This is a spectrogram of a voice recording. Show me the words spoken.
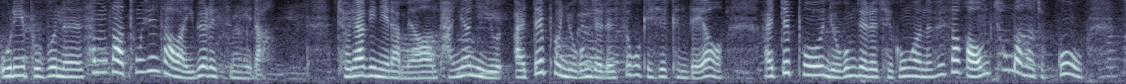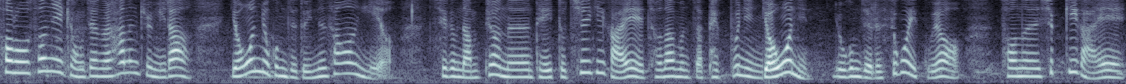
우리 부부는 3사 통신사와 이별했습니다. 절약인이라면 당연히 요- 알뜰폰 요금제를 쓰고 계실 텐데요. 알뜰폰 요금제를 제공하는 회사가 엄청 많아졌고 서로 선의 경쟁을 하는 중이라 영원 요금제도 있는 상황이에요. 지금 남편은 데이터 7기가에 전화 문자 100분인 영원인 요금제를 쓰고 있고요. 저는 10기가에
